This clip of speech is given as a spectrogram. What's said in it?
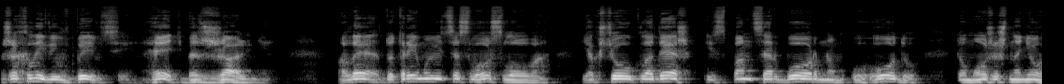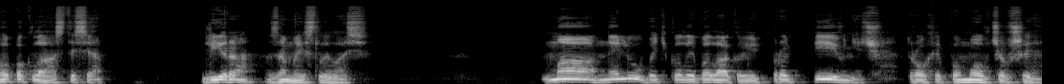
жахливі вбивці, геть безжальні, але дотримуються свого слова. Якщо укладеш із панцерборном угоду, то можеш на нього покластися. Ліра замислилась. Ма не любить, коли балакають про північ, трохи помовчавши,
